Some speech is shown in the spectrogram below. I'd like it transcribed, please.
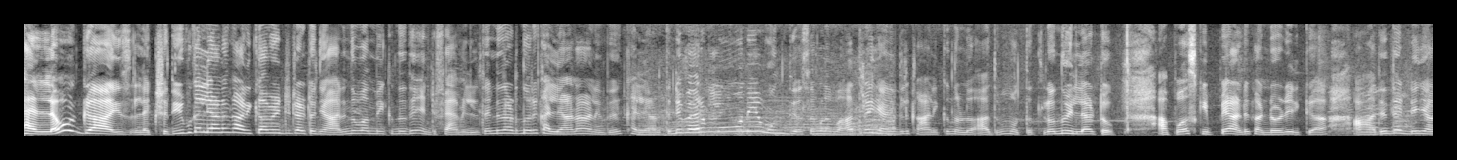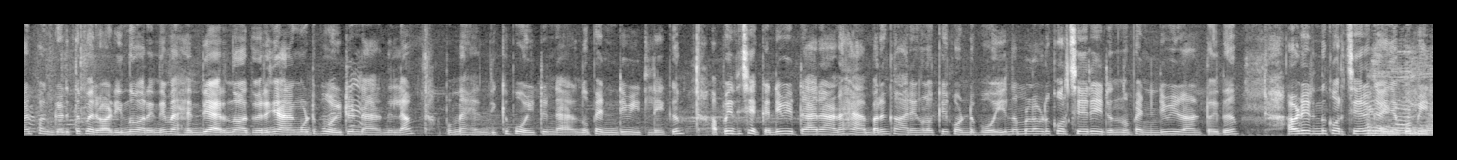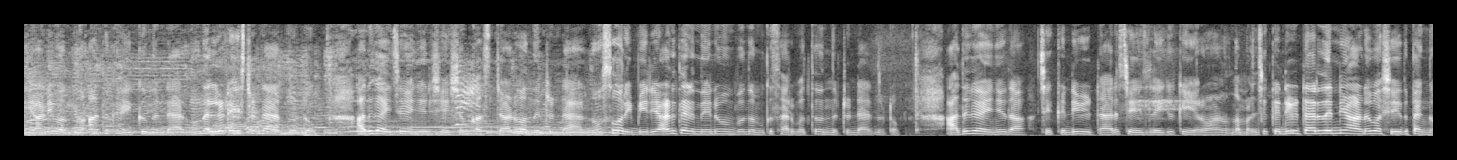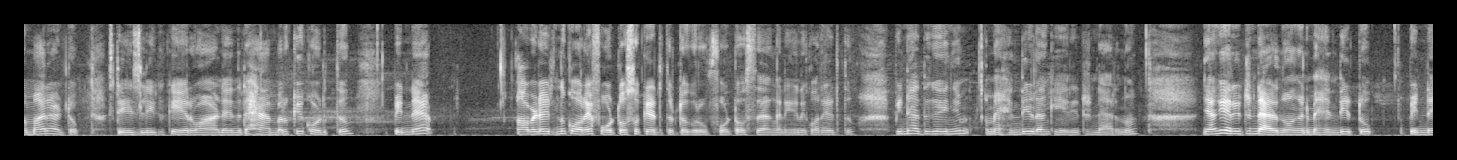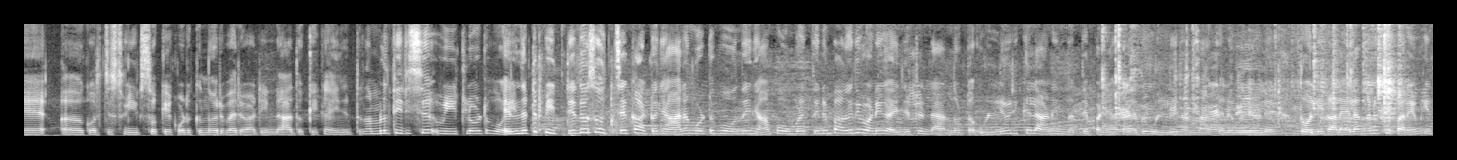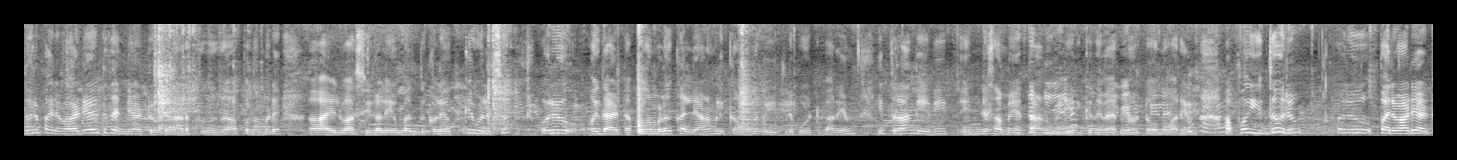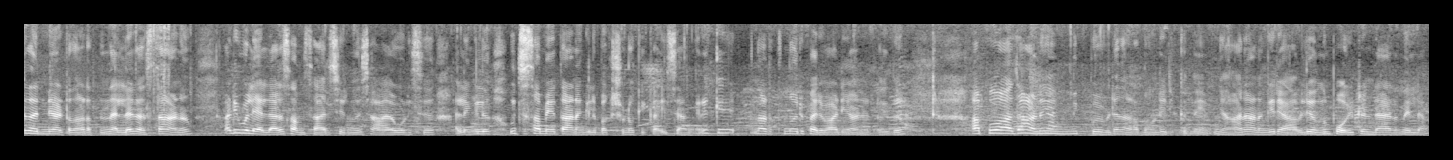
Hello guys Lakshadweep കല്യാണം കാണിക്കാൻ വേണ്ടിയിട്ടോ ഞാനിന്ന് വന്നിരിക്കുന്നത് എന്റെ ഫാമിലിയിൽ തന്നെ നടന്ന ഒരു കല്യാണമാണിത് കല്യാണത്തിന്റെ വേറെ മൂന്നേ മൂന്ന് ദിവസങ്ങൾ മാത്രമേ ഞാനിതിൽ കാണിക്കുന്നുള്ളൂ. അതും മൊത്തത്തിലൊന്നും ഇല്ല കേട്ടോ അപ്പോൾ സ്കിപ്പ് കണ്ടുകൊണ്ടിരിക്കുക. ആദ്യം തന്നെ ഞാൻ പങ്കെടുത്ത പരിപാടി എന്ന് പറയുന്നത് മെഹന്തി ആയിരുന്നു. അതുവരെ ഞാൻ അങ്ങോട്ട് പോയിട്ടുണ്ടായിരുന്നില്ല. അപ്പോൾ മെഹന്തിക്ക് പോയിട്ടുണ്ടായിരുന്നു പെന്റെ വീട്ടിലേക്ക്. അപ്പോൾ ഇത് ചെക്കന്റെ വീട്ടുകാരാണ്. ഹാമ്പറും കാര്യങ്ങളൊക്കെ കൊണ്ടുപോയി. നമ്മളവിടെ കുറച്ച് നേരം ഇരുന്നു. പെണ്ണിന്റെ വീടാണ് കേട്ടോ ഇത്. അവിടെ ഇരുന്ന് കുറച്ച് നേരം കഴിഞ്ഞപ്പോൾ ബിരിയാണി വന്നു. അത് കഴിക്കുന്നുണ്ടായിരുന്നു. നല്ല ടേസ്റ്റ് ഉണ്ടായിരുന്നു കേട്ടോ അത് കഴിച്ചു കഴിഞ്ഞതിന് ശേഷം കസ്റ്റാർഡ് വന്നിട്ടുണ്ടായിരുന്നു. സോറി ബിരിയാണി തരുന്നതിന് മുമ്പ് നമുക്ക് സർബത്ത് വന്നിട്ടുണ്ടായിരുന്നു കേട്ടോ അത് കഴിഞ്ഞ് ഇതാ ചെക്കന്റെ വീട്ടുകാർ സ്റ്റേജിലേക്ക് കയറുവാണ് നമ്മളും ചെക്കന്റെ വീട്ടുകാർ തന്നെയാണ് പക്ഷേ ഇത് പെങ്ങന്മാരാണ് കേട്ടോ സ്റ്റേജിലേക്ക് കയറുവാണ് എന്നിട്ട് ഹാമ്പറൊക്കെ കൊടുത്തു പിന്നെ അവിടെ ഇരുന്ന് കുറേ ഫോട്ടോസൊക്കെ എടുത്തിട്ടോ ഗ്രൂപ്പ് ഫോട്ടോസ് അങ്ങനെ ഇങ്ങനെ കുറേ എടുത്തു. പിന്നെ അത് കഴിഞ്ഞ് മെഹന്തി ഇടാൻ കയറിയിട്ടുണ്ടായിരുന്നു ഞാൻ കയറിയിട്ടുണ്ടായിരുന്നു അങ്ങനെ മെഹന്തി ഇട്ടു. പിന്നെ കുറച്ച് സ്വീറ്റ്സ് ഒക്കെ കൊടുക്കുന്ന ഒരു പരിപാടി ഉണ്ട് അതൊക്കെ കഴിഞ്ഞിട്ട് നമ്മൾ തിരിച്ച് വീട്ടിലോട്ട് പോയി. എന്നിട്ട് പിറ്റേ ദിവസം ഉച്ചക്കാട്ടോ ഞാൻ അങ്ങോട്ട് പോകുന്നത്. ഞാൻ പോകുമ്പോഴത്തേനും പകുതി പണി കഴിഞ്ഞിട്ടുണ്ടായിരുന്നു കേട്ടോ ഉള്ളി ഒരിക്കലാണ് ഇന്നത്തെ പണി. അതായത് ഉള്ളി നന്നാക്കൽ ഉള്ളിയുടെ തൊലി കളയൽ അങ്ങനെയൊക്കെ പറയും. ഇതൊരു പരിപാടിയായിട്ട് തന്നെയാട്ടോ ഇവിടെ നടത്തുന്നത്. അപ്പോൾ നമ്മുടെ അയൽവാസികളെയും ബന്ധുക്കളെയും ഒക്കെ വിളിച്ച് ഒരു ഇതായിട്ട് അപ്പോൾ നമ്മൾ കല്യാണം വിളിക്കാൻ പോകുന്ന വീട്ടിൽ പോയിട്ട് പറയും ഇത്രാം തീയതി ഇന്ന സമയത്താണ് ഉള്ളി ഇരിക്കുന്നത് വരണം കേട്ടോ എന്ന് പറയും. അപ്പോൾ ഇതൊരു ഒരു പരിപാടിയായിട്ട് തന്നെയായിട്ട് നടത്തുന്നത്. നല്ല രസമാണ് അടിപൊളി. എല്ലാവരും സംസാരിച്ചിരുന്ന് ചായ കുടിച്ച് അല്ലെങ്കിൽ ഉച്ച സമയത്താണെങ്കിൽ ഭക്ഷണമൊക്കെ കഴിച്ച് അങ്ങനെയൊക്കെ നടത്തുന്ന ഒരു പരിപാടിയാണ് കേട്ടോ ഇത്. അപ്പോൾ അതാണ് ഇന്നിപ്പോൾ ഇവിടെ നടന്നുകൊണ്ടിരിക്കുന്നത്. ഞാനാണെങ്കിൽ രാവിലെ ഒന്നും പോയിട്ടുണ്ടായിരുന്നില്ല.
